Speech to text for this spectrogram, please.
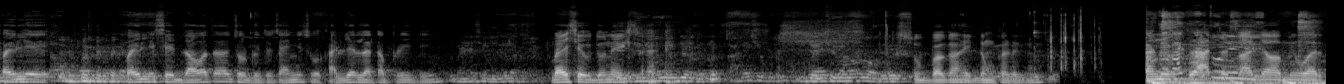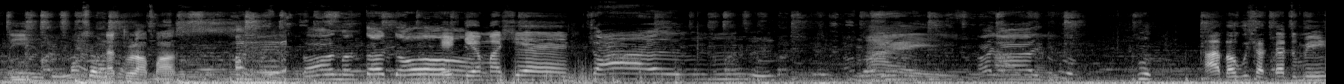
पहिले पहिले शेट जावाचा छोटूचं चायनीज व काढलेला टपरी ती. बाय शेव दोन एक्स्ट्रा सूप बघा एकदम कडक आता चाललो आम्ही वरती. नथुळा पास. ATM machine. हा बघू शकता तुम्ही.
